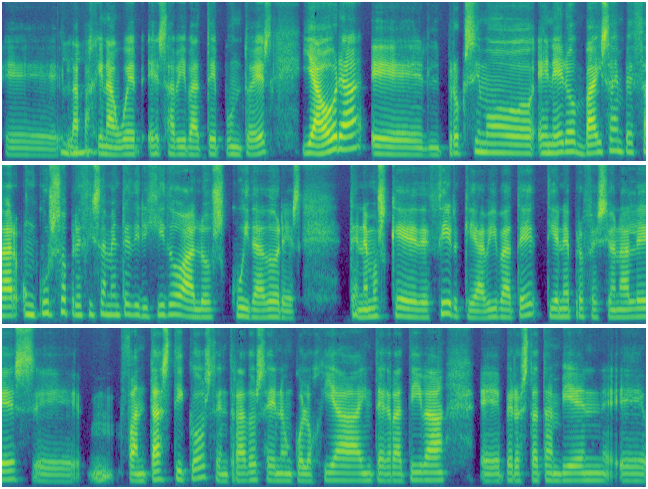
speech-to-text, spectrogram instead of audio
Eh, la página web es avivate.es. Y ahora, eh, el próximo enero, vais a empezar un curso precisamente dirigido a los cuidadores tenemos que decir que Avívate tiene profesionales eh, mm, fantásticos centrados en oncología integrativa, eh, pero está también eh,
